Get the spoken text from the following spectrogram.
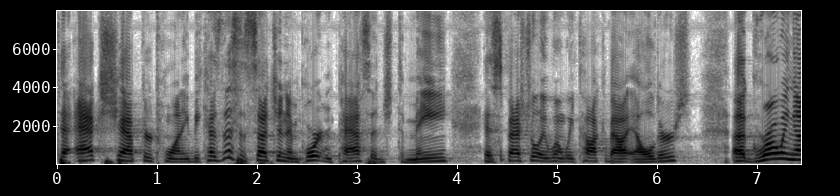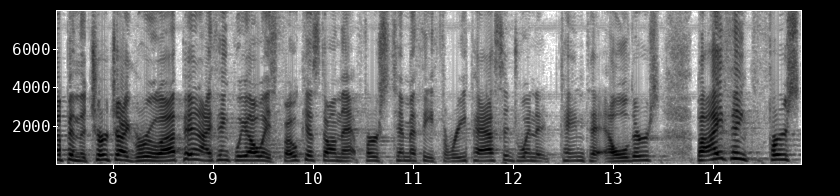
to Acts chapter 20, because this is such an important passage to me, especially when we talk about elders. Uh, growing up in the church I grew up in, I think we always focused on that 1 Timothy 3 passage when it came to elders. But I think first,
